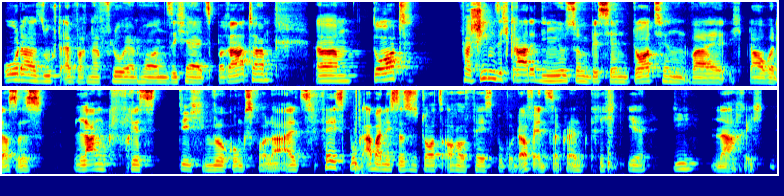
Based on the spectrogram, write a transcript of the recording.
oder sucht einfach nach Florian Horn, Sicherheitsberater. Ähm, dort verschieben sich gerade die News so ein bisschen dorthin, weil ich glaube, das ist langfristig wirkungsvoller als Facebook, aber nichtsdestotrotz auch auf Facebook und auf Instagram kriegt ihr die Nachrichten.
